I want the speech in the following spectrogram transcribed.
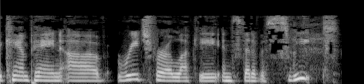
the campaign of reach for a lucky instead of a sweet.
